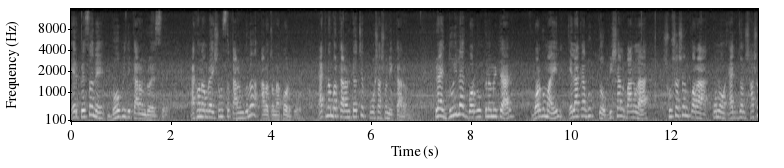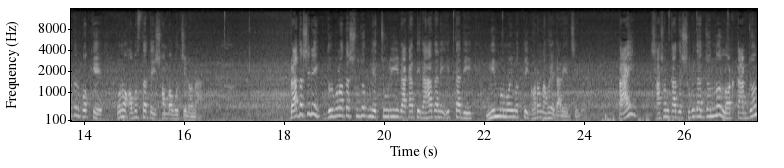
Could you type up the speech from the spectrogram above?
এর পেছনে বহুবিধি কারণ রয়েছে। এখন আমরা এই সমস্ত কারণগুলো আলোচনা করব। এক নম্বর কারণটি হচ্ছে প্রশাসনিক কারণ। প্রায় দুই লাখ বর্গ কিলোমিটার বর্গমাইল এলাকাভুক্ত বিশাল বাংলা সুশাসন করা কোনো একজন শাসকের পক্ষে কোনো অবস্থাতেই সম্ভব হচ্ছিল না। প্রাদেশিক দুর্বলতার সুযোগ নিয়ে চুরি, ডাকাতি, রাহাদানি ইত্যাদি নিম্ন নৈমিত্তিক ঘটনা হয়ে দাঁড়িয়েছিল। তাই শাসন কাজের সুবিধার জন্য লর্ড কার্জন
